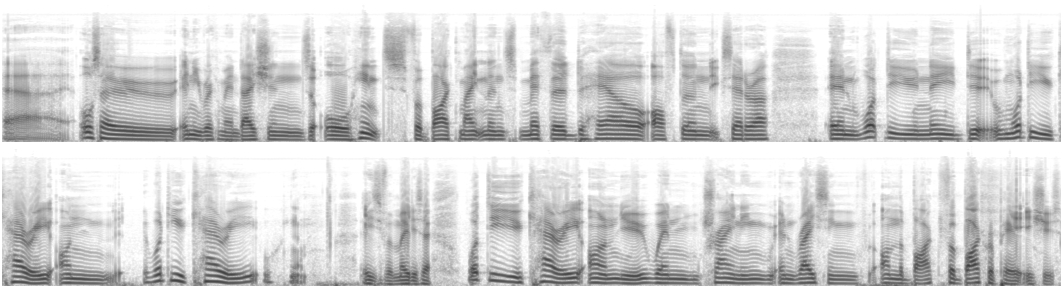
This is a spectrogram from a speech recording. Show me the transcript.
Uh, also, any recommendations or hints for bike maintenance method, how often, etc. And what do you need? To, what do you carry on? What do you carry? easy for me to say. What do you carry on you when training and racing on the bike for bike repair issues?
